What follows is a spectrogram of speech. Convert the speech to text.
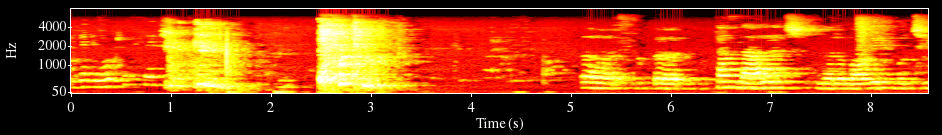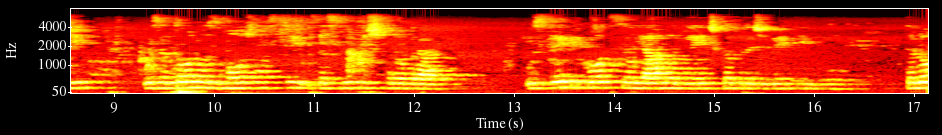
and then your translation? uh, uh, tam daleč na robovih moči, v zatonu zmožnosti zaslutiš preobrat. V slepi kot se ujame vlečka preživetih dni. Telo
